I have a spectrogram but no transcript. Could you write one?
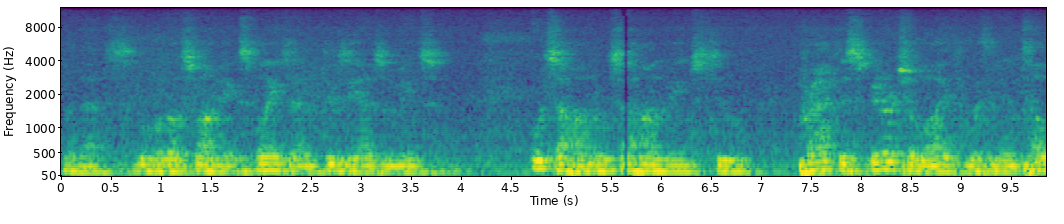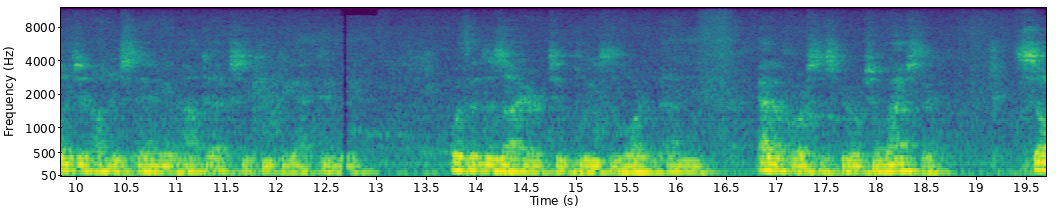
And that's Rupa Goswami explains that enthusiasm means utsahan. Utsahan means to practice spiritual life with an intelligent understanding of how to execute the activity, with a desire to please the Lord and, and of course the spiritual master. So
